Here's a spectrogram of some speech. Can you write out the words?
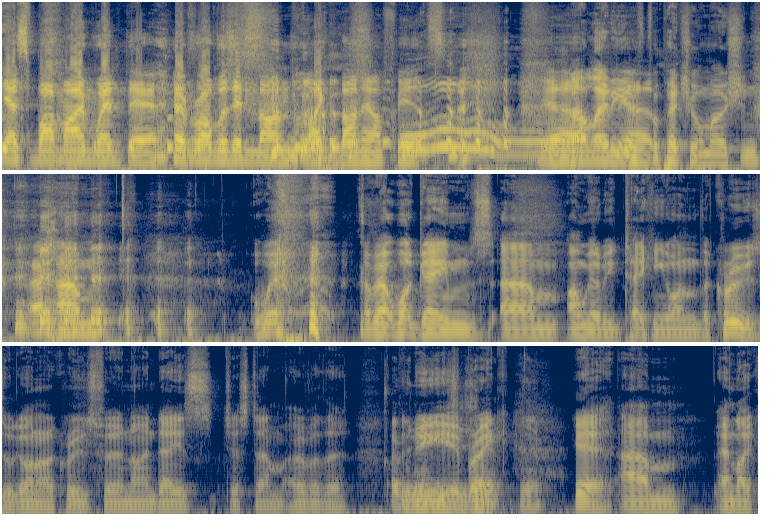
yes, my mind went there. Everyone was in nun like nun outfits. yeah, Our Lady yeah. of Perpetual Motion. Um, about what games um, I'm going to be taking on the cruise. We're going on a cruise for nine days, just um, over the Over the New Year's, Year break. Yeah. Yeah, um, and like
